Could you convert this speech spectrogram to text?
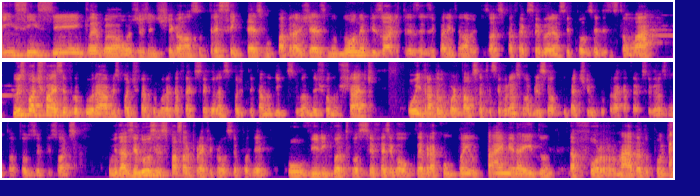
Sim, sim, sim, Clebão. Hoje a gente chega ao nosso 300 quadragésimo nono episódio, 349 episódios do Café com Segurança e todos eles estão lá. No Spotify, você procura, abre o Spotify, procura Café com Segurança, pode clicar no link que o Silvano deixou no chat, ou entrar pelo portal do CT Segurança, ou abrir seu aplicativo, procurar Café com Segurança, vão estar todos os episódios. Convidados ilustres passaram por aqui para você poder ouvir enquanto você faz igual o Kleber, acompanha o timer aí do, da fornada do pão de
